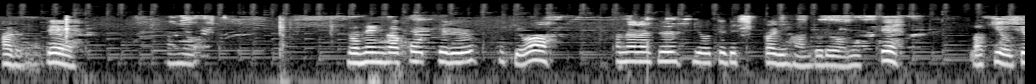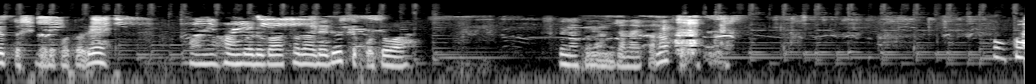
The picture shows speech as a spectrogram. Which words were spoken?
あるので、あの、路面が凍ってる時は、必ず両手でしっかりハンドルを持って、脇をギュッと絞ることで、あの、ハンドルが取られるってことは、少なくなるんじゃないかなって思ってます。コンコン。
